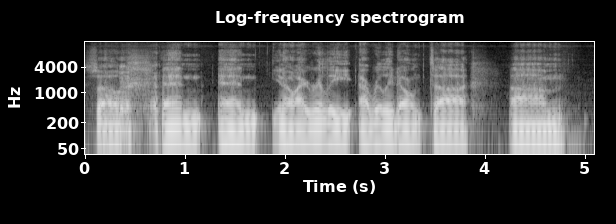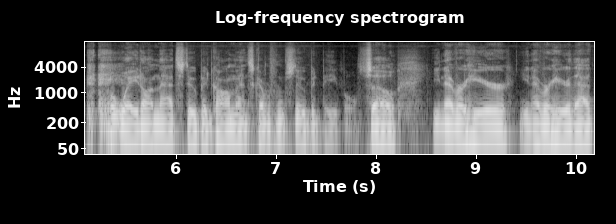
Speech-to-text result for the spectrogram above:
So, and, and, you know, I really, I really don't, uh, um, put weight on that. Stupid comments come from stupid people. So you never hear you never hear that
